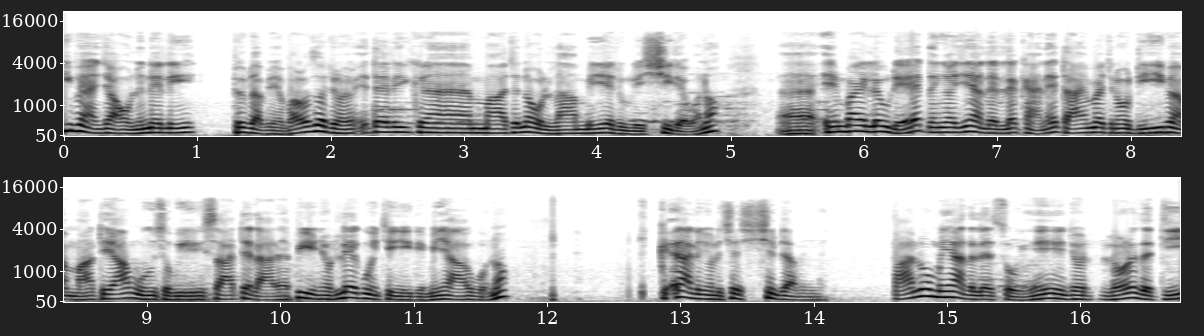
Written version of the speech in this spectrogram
event အကြောင်းကိုနည်းနည်းလေးပြောပြပြရင်ဘာလို့ဆိုတော့ကျွန်တော် Telegram မှာကျွန်တော်လာမေးရလူတွေရှိတယ်ဗောနော်အဲ invite လုပ်တယ်တကယ်ချင်းကလည်းလက်ခံတယ်ဒါပေမဲ့ကျွန်တော်ဒီ event မှာတရားမဝင်ဆိုပြီးစာတက်လာတယ်ပြီးရင်ကျွန်တော်လှည့်ခွင့်ချင်းကြီးတွေမရဘူးဗောနော်ကဲအဲ့ဒါလေးကျွန်တော်တစ်ချက်ရှင်းပြပေးမယ် ဘာလို့မရတယ်လဲဆိုရင်ကျွန်တော်လောရတဲ့ဒီ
